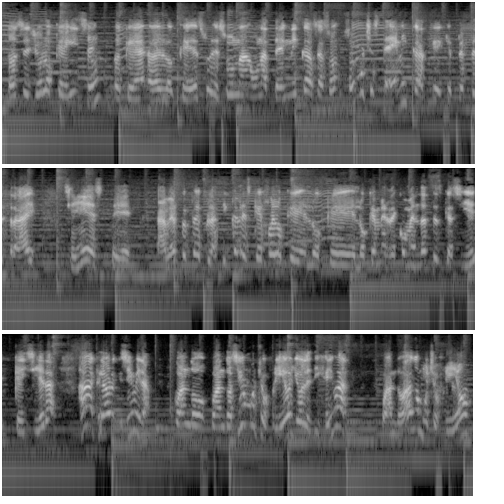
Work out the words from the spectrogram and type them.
Entonces yo lo que hice, lo que, lo que es, es una, una técnica, o sea, son, son muchas técnicas que, que Pepe trae, sí, este, a ver Pepe, platícales qué fue lo que, lo que, lo que me recomendaste que, así, que hiciera. Ah, claro que sí, mira, cuando, cuando hacía mucho frío, yo le dije, Iván, cuando haga mucho frío,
